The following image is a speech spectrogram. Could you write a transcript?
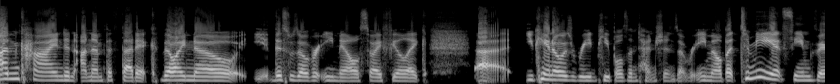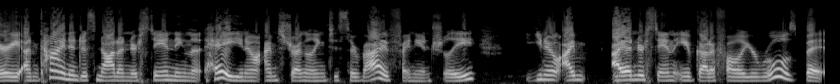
unkind and unempathetic though i know this was over email so i feel like uh, you can't always read people's intentions over email but to me it seemed very unkind and just not understanding that hey you know i'm struggling to survive financially you know i'm i understand that you've got to follow your rules but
